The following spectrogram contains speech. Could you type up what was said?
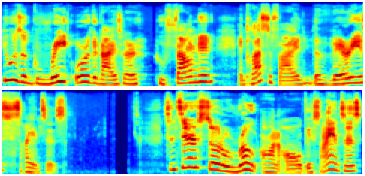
He was a great organizer who founded and classified the various sciences. Since Aristotle wrote on all the sciences,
